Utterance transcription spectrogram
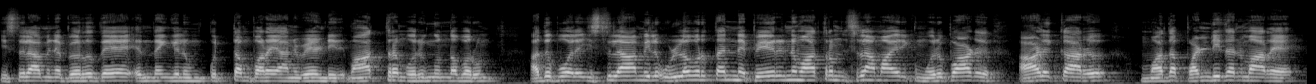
ഇസ്ലാമിനെ വെറുതെ എന്തെങ്കിലും കുറ്റം പറയാൻ വേണ്ടി മാത്രം ഒരുങ്ങുന്നവരും അതുപോലെ ഇസ്ലാമിൽ ഉള്ളവർ തന്നെ പേരിന് മാത്രം ഇസ്ലാമായിരിക്കും. ഒരുപാട് ആൾക്കാർ മതപണ്ഡിതന്മാരെ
